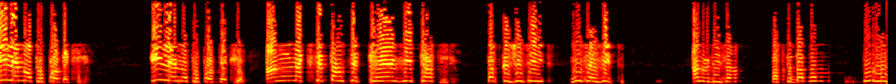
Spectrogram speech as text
il est notre protection. Il est notre protection. En acceptant cette invitation, parce que Jésus nous invite en nous disant, parce que d'abord, pour le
